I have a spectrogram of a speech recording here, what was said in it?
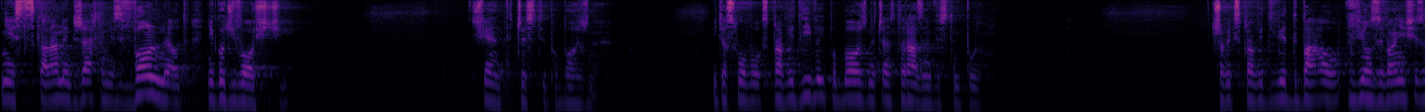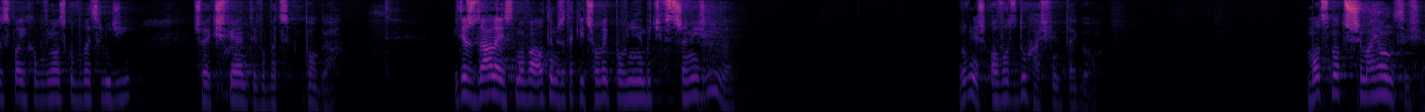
nie jest skalany grzechem, jest wolny od niegodziwości. Święty, czysty, pobożny. I to słowo sprawiedliwy i pobożny często razem występują. Człowiek sprawiedliwie dba o wywiązywanie się ze swoich obowiązków wobec ludzi, człowiek święty wobec Boga. I też dalej jest mowa o tym, że taki człowiek powinien być wstrzemięźliwy. Również owoc Ducha Świętego. Mocno trzymający się,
